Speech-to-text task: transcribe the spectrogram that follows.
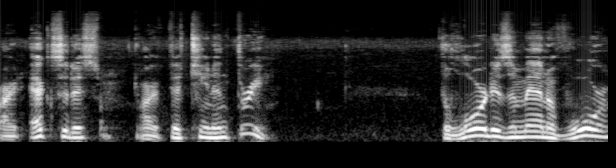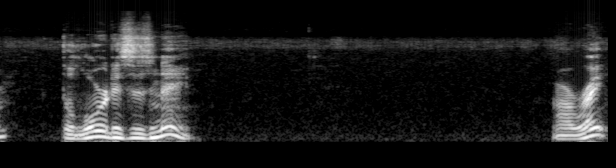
All right, Exodus, all right, 15 and 3. The Lord is a man of war, the Lord is his name. All right.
